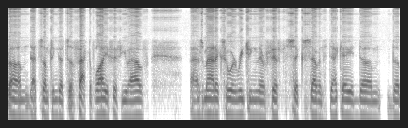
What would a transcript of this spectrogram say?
um, that's something that's a fact of life. If you have asthmatics who are reaching their fifth, sixth, seventh decade, um, the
